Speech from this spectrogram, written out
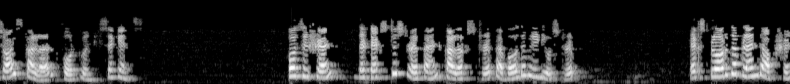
choice color for 20 seconds. Position the text strip and color strip above the video strip. Explore the blend option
